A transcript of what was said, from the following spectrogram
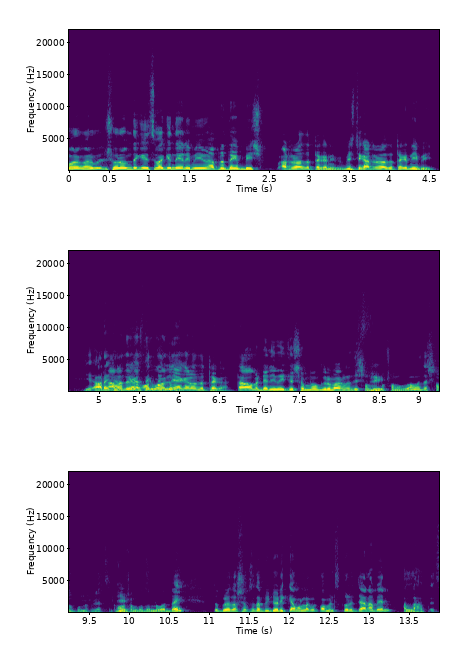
মনে করেন শোরুম থেকে ইসবা কিনতে গেলে মিনিমাম আপনার থেকে বিশ আঠারো হাজার টাকা নিবে বিশ থেকে আঠারো হাজার টাকা নিবেই আমাদের কাছ থেকে অনলি এগারো হাজার টাকা তাও আবার ডেলিভারিতে সমগ্র বাংলাদেশ সমগ্র আমাদের সম্পূর্ণ ফ্রি আছেন অসংখ্য ধন্যবাদ ভাই। তো প্রিয় দর্শক শ্রোতা ভিডিওটি কেমন লাগল কমেন্টস করে জানাবেন। আল্লাহ হাফেজ।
